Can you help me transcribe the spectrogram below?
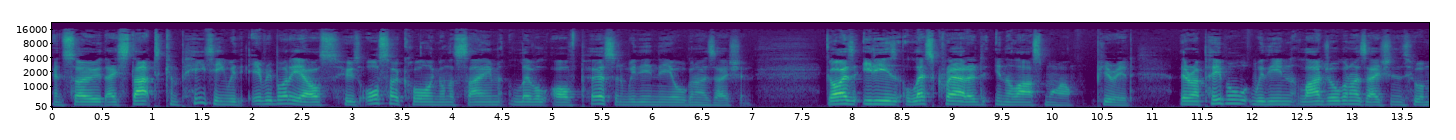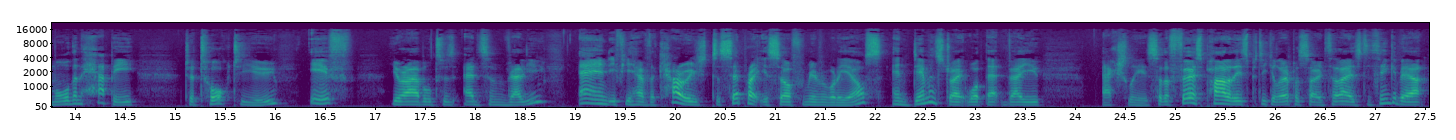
and so they start competing with everybody else who's also calling on the same level of person within the organization. Guys, it is less crowded in the last mile, period. There are people within large organizations who are more than happy to talk to you if you're able to add some value and if you have the courage to separate yourself from everybody else and demonstrate what that value actually is. So, the first part of this particular episode today is to think about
